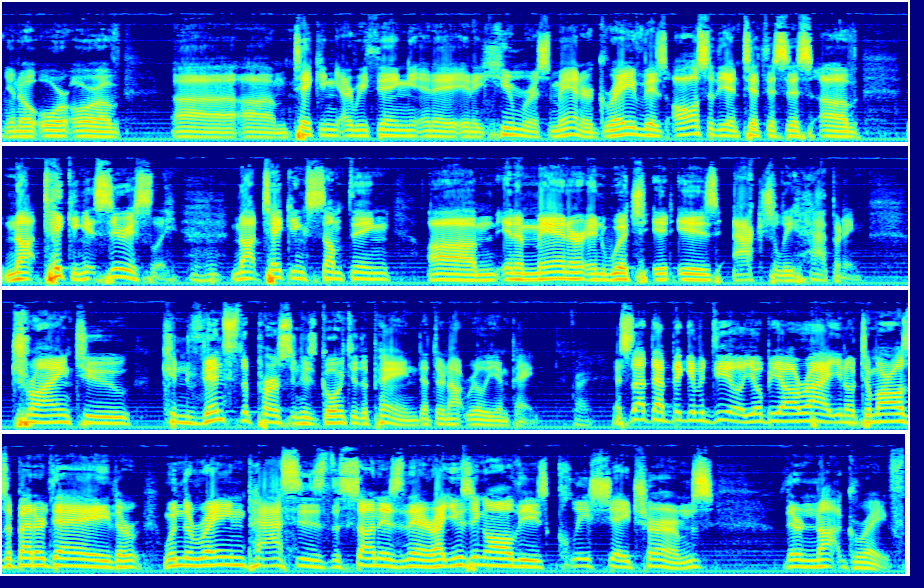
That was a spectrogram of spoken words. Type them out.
you know or or of uh, um, taking everything in a in a humorous manner grave is also the antithesis of not taking it seriously Mhm. not taking something um, in a manner in which it is actually happening trying to convince the person who's going through the pain that they're not really in pain Right. it's not that big of a deal. You'll be all right. You know, tomorrow's a better day. The, when the rain passes, the sun is there, right? Using all these cliche terms, they're not grave.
